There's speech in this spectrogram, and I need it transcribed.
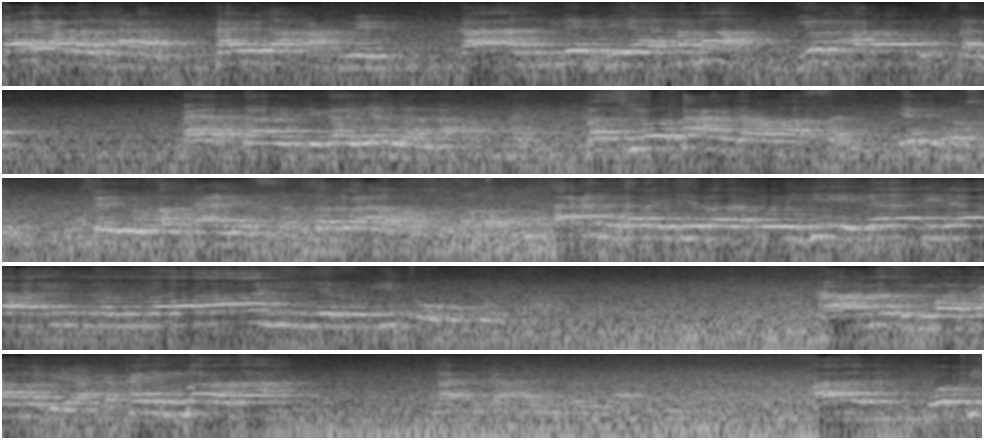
كاي عبل الحرم كاي لا من كاي أزمه بيا تما مقتل كاي الداري تقال يلا النهر. بس يوتا عن قرواسن يلي رسول سيد الخلق عليه السلام. صلوا على الرسول. عن قرى يبرك ويه لا إله إلا الله يلوم يتوب كلها كامس ما كام بيا. كاي مرض. لا إله إلا الله. وفي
